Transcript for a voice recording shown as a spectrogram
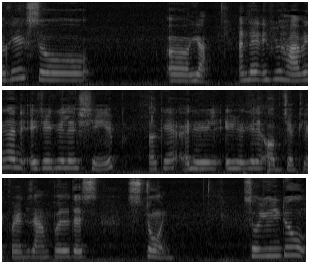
Okay so uh, yeah. And then if you're having an irregular shape okay an irregular object like for example this stone. So you need to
